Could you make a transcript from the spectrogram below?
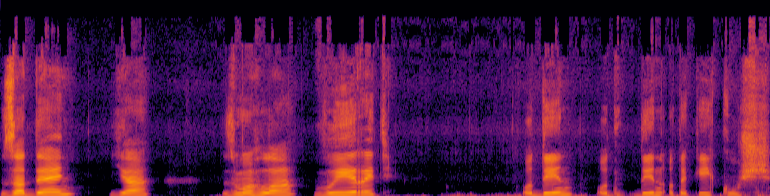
За день я змогла вирить один, один отакий кущ.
